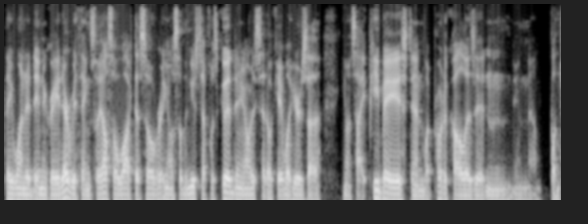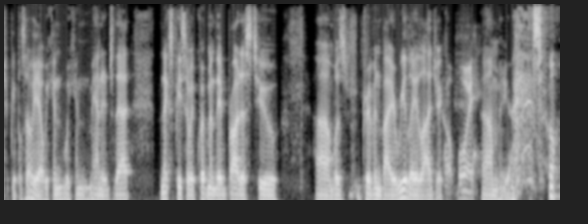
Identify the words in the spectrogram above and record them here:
they wanted to integrate everything, so they also walked us over. You know, so the new stuff was good, and you know, they said, okay, well, here's a you know, it's IP based, and what protocol is it? And, and a bunch of people said, oh yeah, we can we can manage that. The next piece of equipment they brought us to um, was driven by relay logic. Oh boy! Um, yeah, so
